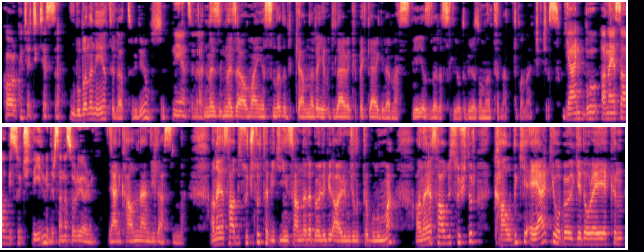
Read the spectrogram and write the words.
Korkunç açıkçası. Bu bana neyi hatırlattı biliyor musun? Neyi hatırlattın? Nazi, Nazi Almanya'sında da dükkanlara Yahudiler ve köpekler giremez diye yazılar asılıyordu. Biraz onu hatırlattı bana açıkçası. Yani bu anayasal bir suç değil midir sana soruyorum. Yani kanunen değil aslında. Anayasal bir suçtur tabii ki insanlara böyle bir ayrımcılıkta bulunmak. Anayasal bir suçtur. Kaldı ki eğer ki o bölgede oraya yakın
